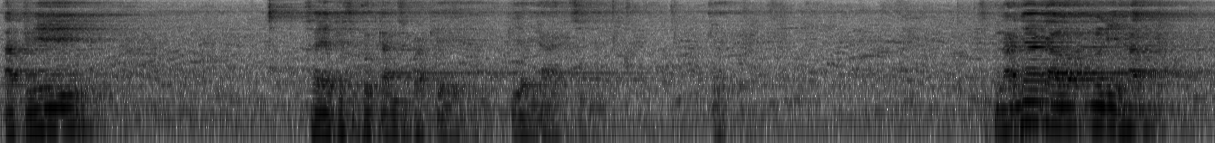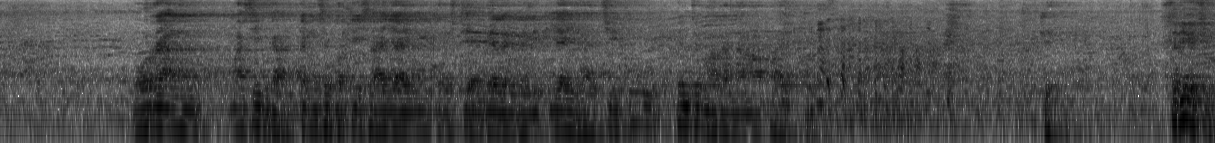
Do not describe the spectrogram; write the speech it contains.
Tadi saya disebutkan sebagai kiai haji. Sebenarnya kalau melihat orang masih ganteng seperti saya ini terus diembel-embeli kiai haji itu pencemaran nama baik. Oke. serius sih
